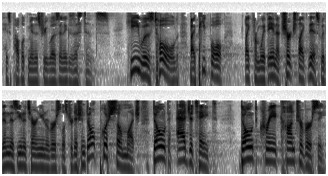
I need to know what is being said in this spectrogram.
his public ministry was in existence. He was told by people like from within a church like this, within this Unitarian Universalist tradition, don't push so much. Don't agitate. Don't create controversy.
